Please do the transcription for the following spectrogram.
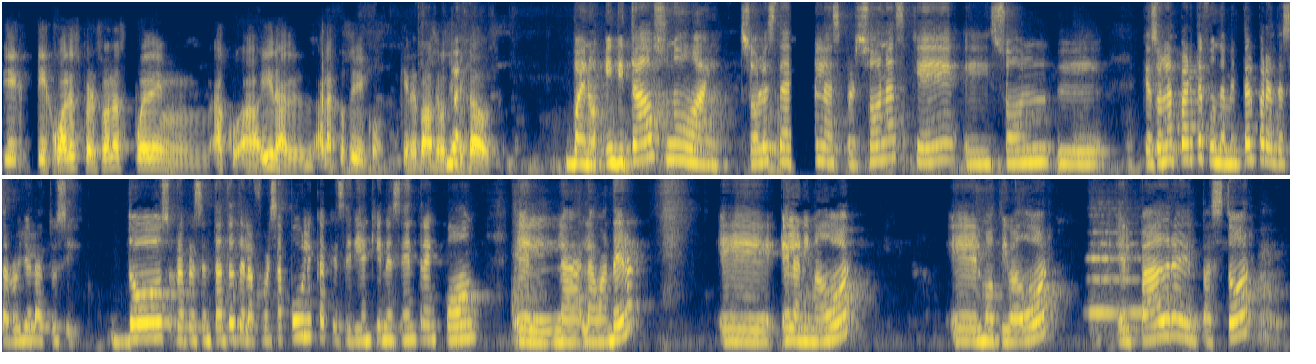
¿Y, cuáles personas pueden ir al, acto cívico? ¿Quiénes van a ser los invitados? Bueno, invitados no hay, solo estarían las personas que, eh, son, que son la parte fundamental para el desarrollo del acto cívico. Dos representantes de la fuerza pública que serían quienes entren con la, la bandera eh, el animador, el motivador, el padre, el pastor,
